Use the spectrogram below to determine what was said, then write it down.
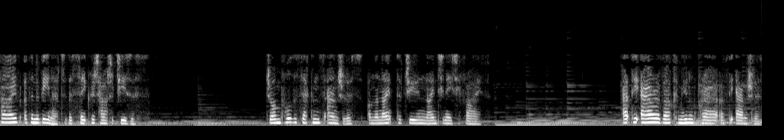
5 of the Novena to the Sacred Heart of Jesus. John Paul II's Angelus on the 9th of June 1985. At the hour of our communal prayer of the Angelus,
